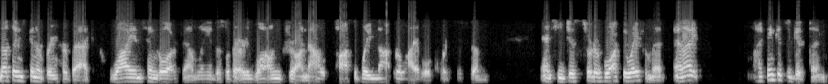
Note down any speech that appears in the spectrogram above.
nothing's going to bring her back. Why entangle our family in this very long, drawn out, possibly not reliable court system? And he just sort of walked away from it. And I, I think it's a good thing.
